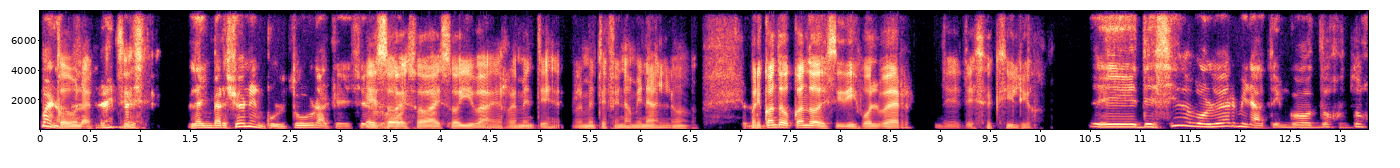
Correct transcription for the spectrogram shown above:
Bueno, la, inversión en cultura que hicieron. Eso, eso, a eso iba, es realmente, realmente fenomenal, ¿no? Bueno, ¿cuándo, ¿cuándo decidís volver de, ese exilio? Eh, decido volver, mira, tengo dos, dos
